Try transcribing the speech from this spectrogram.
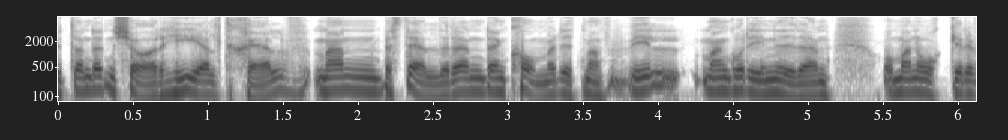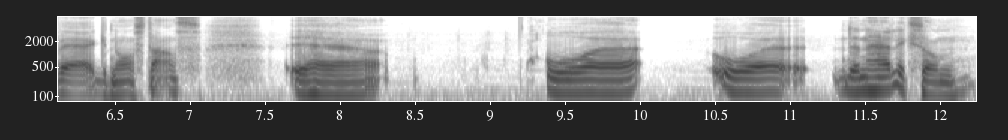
utan den kör helt själv. Man beställer den, den kommer dit man vill, man går in i den och man åker iväg någonstans. Eh, och, och den här liksom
